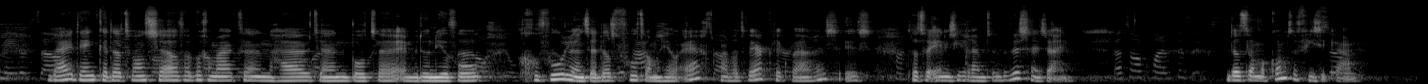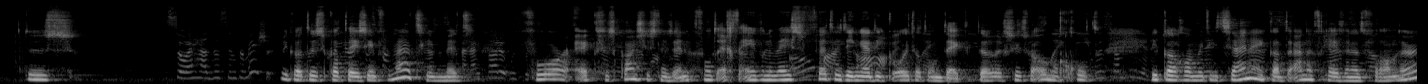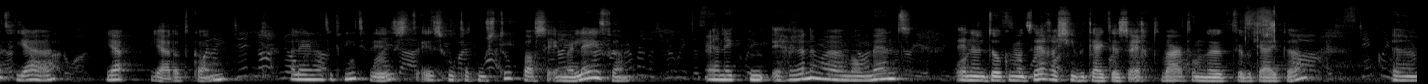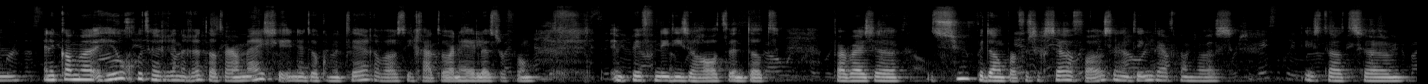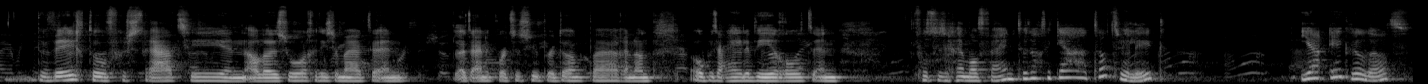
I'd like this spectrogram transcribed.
Wij denken dat we onszelf hebben gemaakt een huid en botten en we doen heel veel gevoelens en dat voelt allemaal heel echt. Maar wat werkelijk waar is, is dat we energie, ruimte en bewustzijn zijn. Dat is allemaal kwantumfysica. Dus ik had, dus ik had deze informatie met voor Access Consciousness. En ik vond echt een van de meest vette dingen die ik ooit had ontdekt. Ik dacht zoiets van, oh mijn god, je kan gewoon met iets zijn en je kan het aandacht geven en het verandert. Ja, ja, ja, dat kan. Alleen wat ik niet wist, is hoe ik dat moest toepassen in mijn leven. En ik herinner me een moment in een documentaire, als je bekijkt, dat is echt waard om te bekijken. Ehm, en ik kan me heel goed herinneren dat er een meisje in de documentaire was. Die gaat door een hele soort van epiphany die ze had. En dat, waarbij ze super dankbaar voor zichzelf was. En het ding daarvan was, is dat ze beweegt door frustratie en alle zorgen die ze maakte. En uiteindelijk wordt ze super dankbaar. En dan opent haar hele wereld en voelt ze zich helemaal fijn. Toen dacht ik, ja, dat wil ik. Ja, ik wil dat.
